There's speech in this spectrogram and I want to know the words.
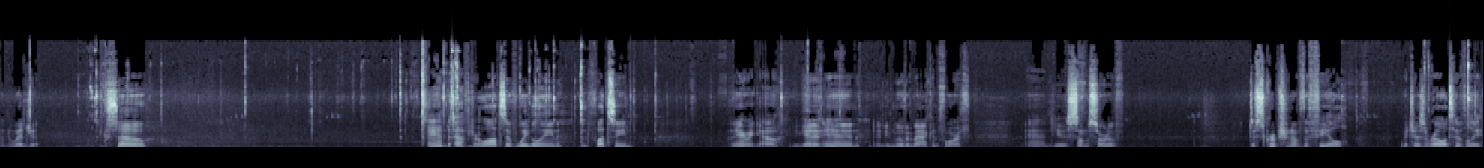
and wedge it like so. And after lots of wiggling and futzing, there we go. You get it in and you move it back and forth and use some sort of description of the feel, which is relatively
